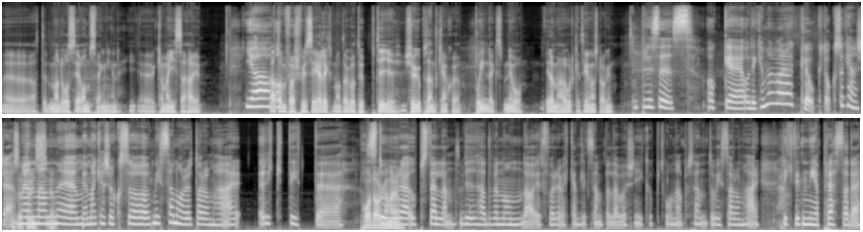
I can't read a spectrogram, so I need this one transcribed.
Eh, att man då ser omsvängningen kan man gissa här. Ja, att de först vill se liksom att det har gått upp 10-20% kanske på indexnivå i de här olika tillgångslagen. Precis. Och, och det kan väl vara klokt också kanske. Men man, ja. man kanske också missar några av de här riktigt Bra stora dagarna, ja. uppställen. Vi hade väl någon dag i förra veckan till exempel där börsen gick upp 2,5 procent och vissa av de här riktigt nedpressade,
